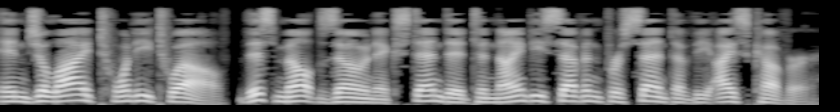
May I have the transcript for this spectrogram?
In July 2012, this melt zone extended to 97% of the ice cover.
